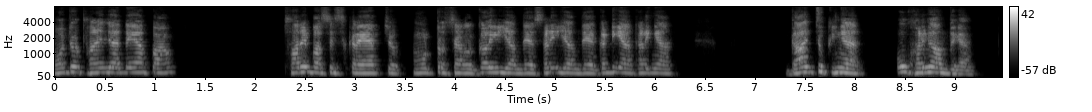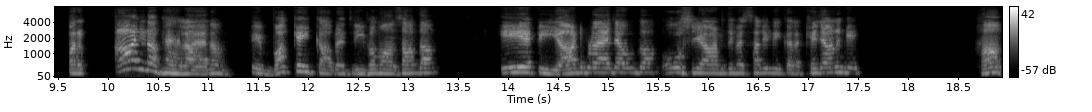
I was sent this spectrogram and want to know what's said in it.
ਹੁਣ ਜੋ ਥਾਣੇ ਜਾਂਦੇ ਆ ਆਪਾਂ, ਸਾਰੇ ਪਾਸੇ ਸਕ੍ਰੈਪ 'ਚ ਮੋਟਰਸਾਈਕਲ ਗਲੀ ਜਾਂਦੇ ਆ, ਸੜੀ ਜਾਂਦੇ ਆ, ਗੱਡੀਆਂ ਖੜੀਆਂ ਗਲ ਚੁੱਕੀਆਂ, ਉਹ ਖੜੀਆਂ ਹੁੰਦੀਆਂ। ਪਰ ਆ ਜਿਹੜਾ ਫੈਸਲਾ ਆਇਆ ਨਾ ਇਹ ਵਾਕਈ ਕਾਬਲੇ ਤਾਰੀਫ ਆ ਮਾਨ ਸਾਹਿਬ ਦਾ। ਇਹ ਇੱਕ ਯਾਰਡ ਬਣਾਇਆ ਜਾਊਗਾ ਉਸ ਯਾਰਡ ਦੇ ਵਿੱਚ ਸਾਰੇ ਵਹੀਕਲ ਰੱਖੇ ਜਾਣਗੇ। ਹਾਂ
